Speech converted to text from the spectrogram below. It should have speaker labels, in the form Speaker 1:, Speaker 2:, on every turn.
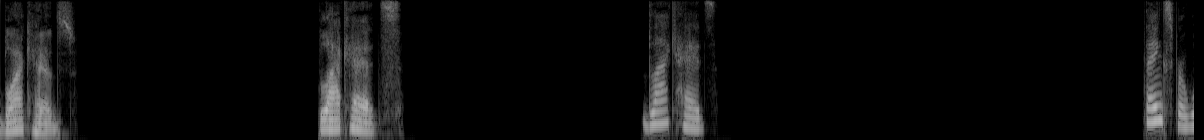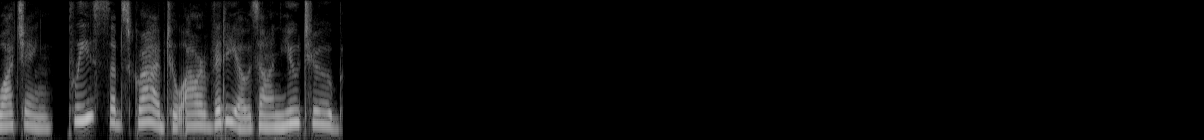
Speaker 1: Blackheads.
Speaker 2: Blackheads.
Speaker 3: Blackheads. Thanks for watching. Please subscribe to our videos on YouTube.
